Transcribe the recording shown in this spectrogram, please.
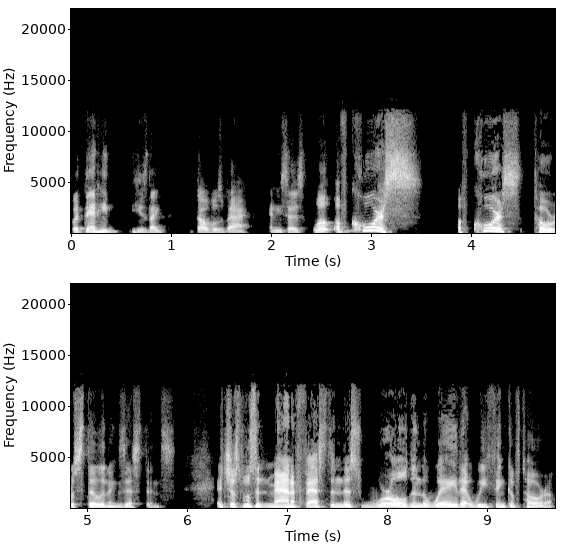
But then he, he's like, doubles back and he says, well, of course, of course, Torah was still in existence. It just wasn't manifest in this world in the way that we think of Torah.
